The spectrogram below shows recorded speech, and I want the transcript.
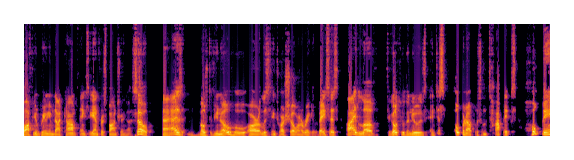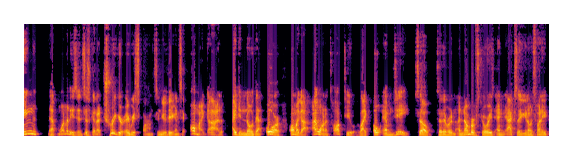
pawfumepremium.com. Thanks again for sponsoring us. So uh, as most of you know who are listening to our show on a regular basis, I love to go through the news and just open up with some topics, hoping that one of these is just going to trigger a response in you. They're going to say, "Oh my God, I didn't know that," or "Oh my God, I want to talk to you." Like OMG. So, so there were a number of stories, and actually, you know, it's funny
